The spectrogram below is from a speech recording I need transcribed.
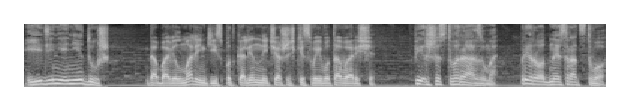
«Единение душ», – добавил маленький из-под коленной чашечки своего товарища. «Пиршество разума, природное сродство.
